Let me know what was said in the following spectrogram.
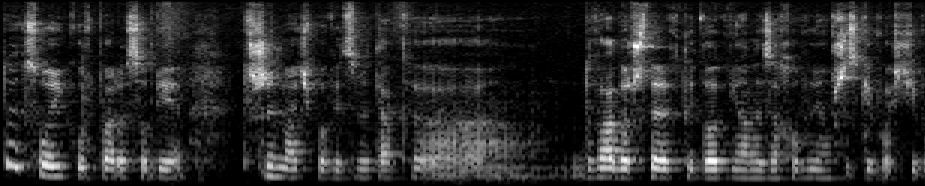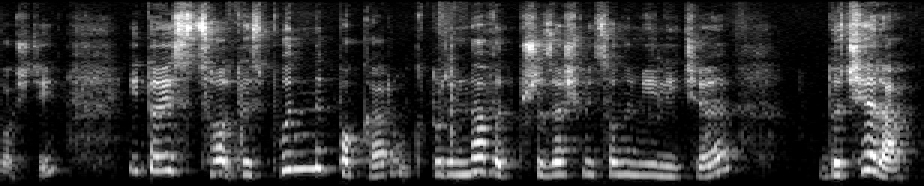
Tych słoików parę sobie trzymać, powiedzmy tak, e, dwa do czterech tygodni one zachowują wszystkie właściwości. I to jest, co, to jest płynny pokarm, który nawet przy zaśmieconym jelicie dociera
